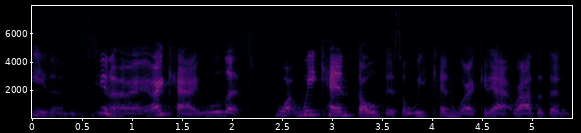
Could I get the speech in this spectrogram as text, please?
idioms. You know, okay, well let's what we can solve this or we can work it out rather than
